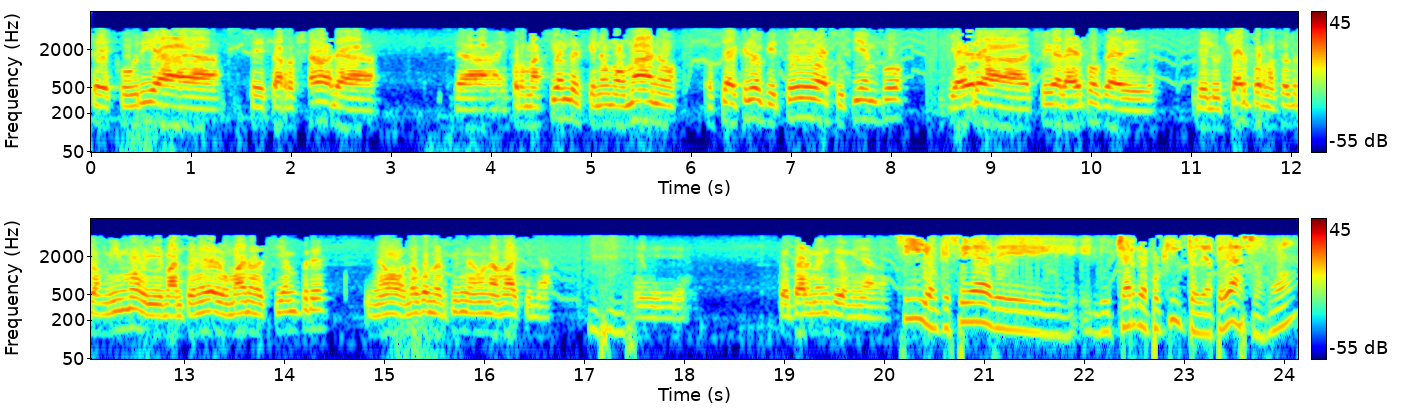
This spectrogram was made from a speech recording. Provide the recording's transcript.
se descubría, se desarrollaba la, la información del genoma humano, o sea, creo que todo a su tiempo y ahora llega la época de, de luchar por nosotros mismos y de mantener al humano de siempre y no, no convertirnos en una máquina. eh, totalmente dominado. Sí, aunque sea de luchar de a poquito, de a pedazos, ¿no?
